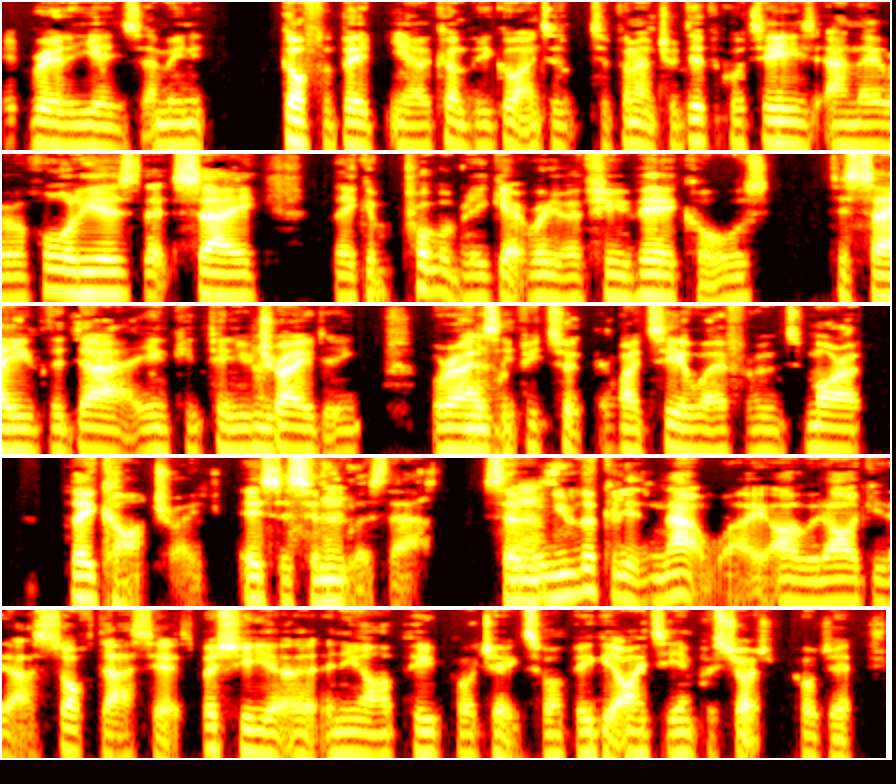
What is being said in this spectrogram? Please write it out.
It really is. I mean, God forbid, you know, a company got into to financial difficulties and they were hauliers, let's say, they could probably get rid of a few vehicles to save the day and continue Mm. trading. Whereas if you took their IT away from them tomorrow, they can't trade. It's as simple as that. So Mm. when you look at it in that way, I would argue that a soft asset, especially a, an ERP project or a big IT infrastructure project,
